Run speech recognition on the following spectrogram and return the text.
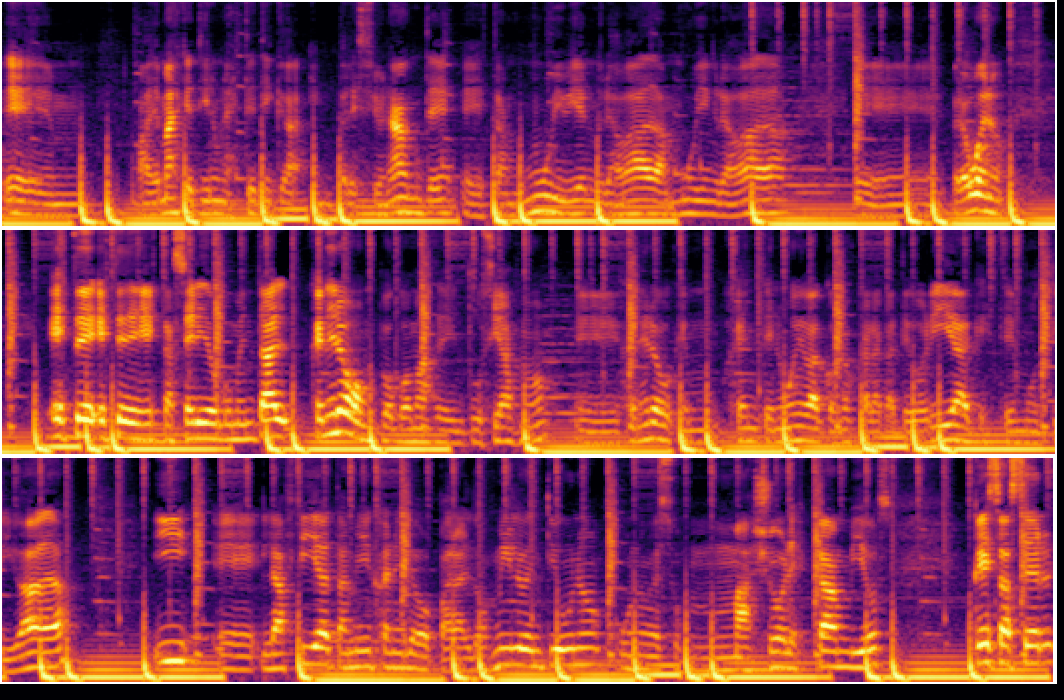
Eh, además que tiene una estética impresionante, está muy bien grabada, muy bien grabada. Eh, pero bueno, este, este, esta serie documental generó un poco más de entusiasmo, eh, generó que gente nueva conozca la categoría, que esté motivada. Y eh, la FIA también generó para el 2021 uno de sus mayores cambios, que es hacer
